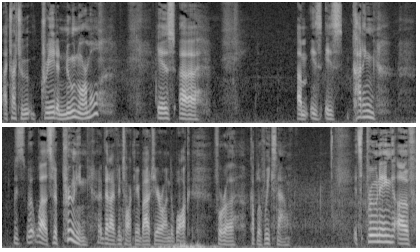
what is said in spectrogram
I try to create a new normal is uh, um, is is cutting. Is, well, it's the pruning that I've been talking about here on the walk for a couple of weeks now. It's pruning of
